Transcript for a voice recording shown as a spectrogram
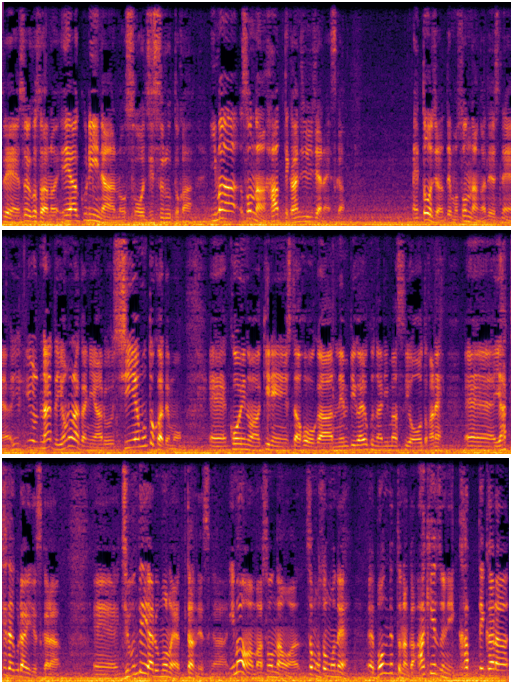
で、それこそあの、エアクリーナーの掃除するとか、今、そんなんはって感じじゃないですか。当時はでもそんなんがですね、なんて世の中にある CM とかでも、えー、こういうのは綺麗にした方が燃費が良くなりますよとかね、えー、やってたぐらいですから、えー、自分でやるものやったんですが、今はまあそんなんはそもそもね、ボンネットなんか開けずに買ってから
